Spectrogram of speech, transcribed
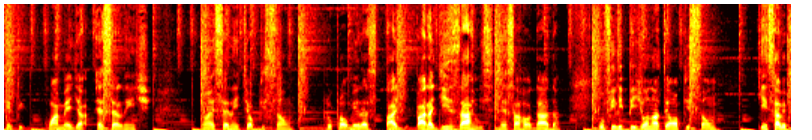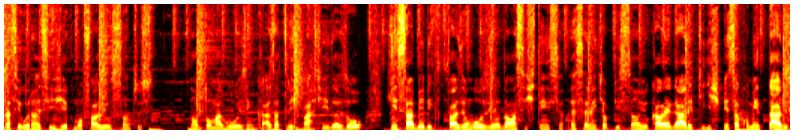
sempre com a média excelente. É uma excelente opção para o Palmeiras para, desarmes nessa rodada. O Felipe Jonas tem uma opção quem sabe para segurar esse G, como eu falei, o Santos não toma gols em casa três partidas ou quem sabe ele fazer um golzinho ou dar uma assistência. Excelente opção e o Calegari que dispensa comentários.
